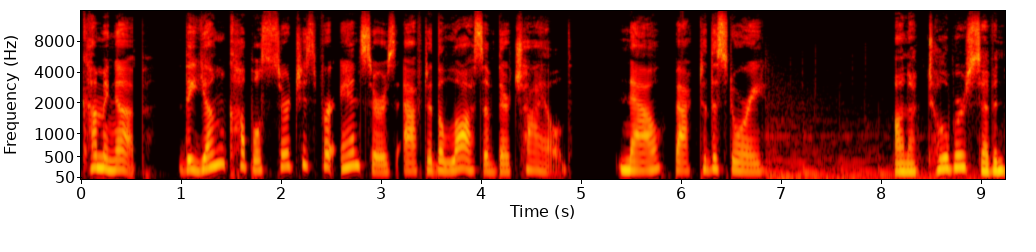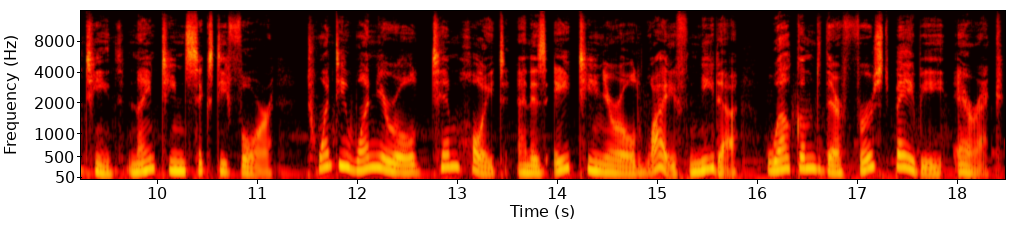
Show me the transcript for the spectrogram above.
Coming up, the young couple searches for answers after the loss of their child. Now, back to the story. On October 17, 1964, 21 year old Tim Hoyt and his 18 year old wife, Nita, welcomed their first baby, Eric.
